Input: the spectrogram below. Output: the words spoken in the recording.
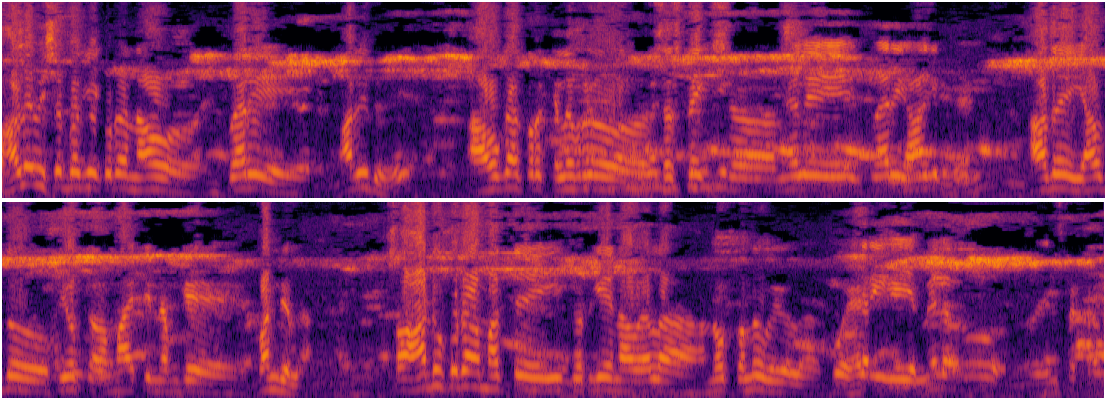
ಹಳೆ ವಿಷಯ ಬಗ್ಗೆ ಕೂಡ ನಾವು ಎನ್ಕ್ವೈರಿ ಮಾಡಿದ್ವಿ. ಆವಾಗ ಕೂಡ ಕೆಲವರು ಸಸ್ಪೆಕ್ಟ್ ಮೇಲೆ ಇನ್ಕ್ವೈರಿ ಆಗಿದೆ ಆದರೆ ಯಾವುದು ಉಪಯುಕ್ತ ಮಾಹಿತಿ ನಮಗೆ ಬಂದಿಲ್ಲ. ಸೊ ಅದು ಕೂಡ ಮತ್ತೆ ಈ ಜೊತೆಗೆ ನಾವೆಲ್ಲ ನೋಡ್ಕೊಂಡು ಈಗ ಎಂ ಎಲ್ ಅವರು ಇನ್ಸ್ಪೆಕ್ಟರ್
